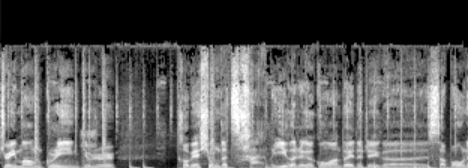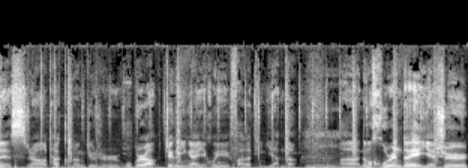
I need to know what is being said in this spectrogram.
Draymond Green 就是特别凶的踩了一个这个国王队的这个 Sabonis，然后他可能就是我不知道这个应该也会罚的挺严的。嗯啊、那么湖人队也是，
